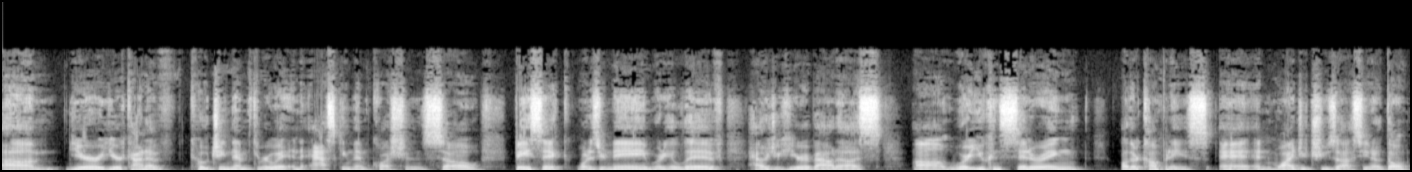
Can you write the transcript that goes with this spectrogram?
um, you're you're kind of coaching them through it and asking them questions. So basic, what is your name? Where do you live? How did you hear about us? Um, were you considering other companies and, mm-hmm. and why'd you choose us? You know, don't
